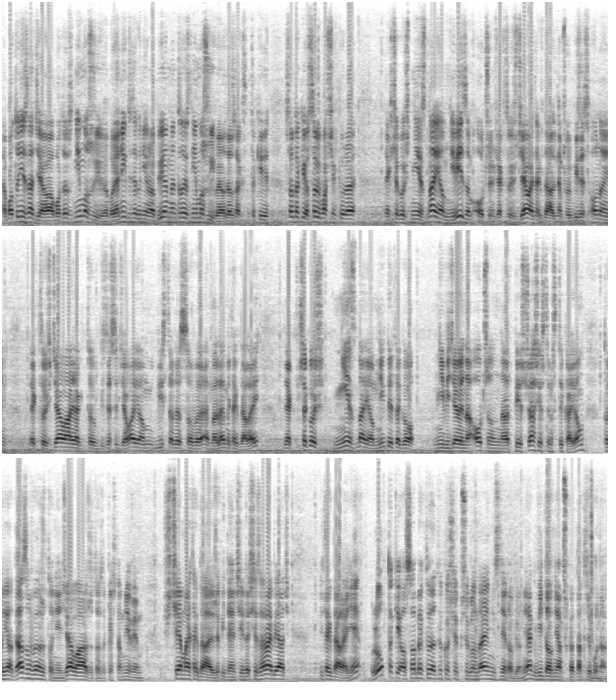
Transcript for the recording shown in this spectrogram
albo to nie zadziała, bo to jest niemożliwe, bo ja nigdy tego nie robiłem, no to jest niemożliwe. Od razu tak, takie, są takie osoby właśnie, które jak czegoś nie znają, nie wiedzą o czymś, jak coś działa i tak dalej, na przykład biznes online, jak coś działa, jak to biznesy działają, listy adresowe, MLM i tak dalej, jak czegoś nie znają, nigdy tego nie widziały na oczy, no nawet pierwszy raz się z tym stykają, to nie od razu mówią, że to nie działa, że to jest jakaś tam, nie wiem, ściema i tak dalej, że w internecie nie da się zarabiać i tak dalej, nie? Lub takie osoby, które tylko się przyglądają, nic nie robią, nie? Jak widownia na przykład na trybunach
